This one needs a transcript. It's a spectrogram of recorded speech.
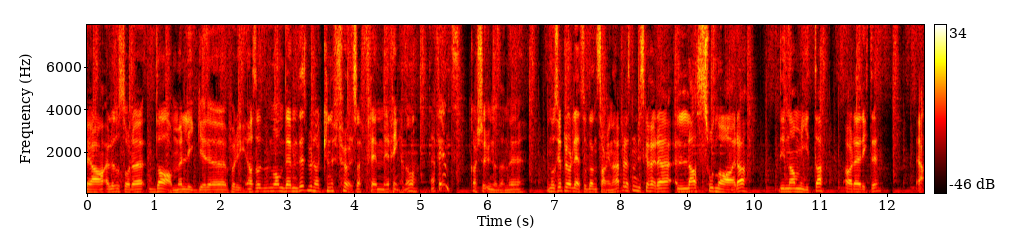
Ja, eller så står det 'dame ligger eh, på ryggen'. Altså, om det, det burde nok kunne føle seg frem med fingrene. da. Det er fint. Kanskje unødvendig. Men nå skal jeg prøve å lese opp den sangen her. Forresten, Vi skal høre La Sonara Dinamita. Var det riktig? Ja,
